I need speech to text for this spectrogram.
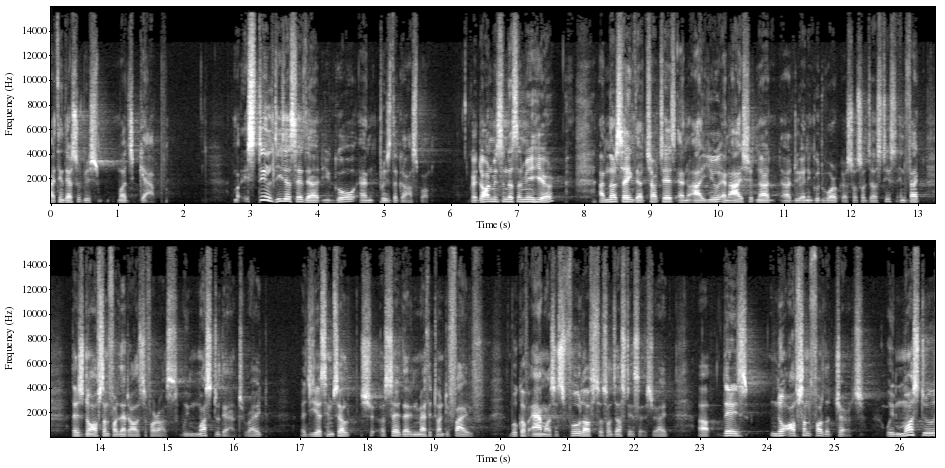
I think there should be much gap. But still, Jesus says that you go and preach the gospel. Okay, don't misunderstand me here. I'm not saying that churches and you and I should not uh, do any good work or social justice. In fact, there's no option for that also for us. We must do that, right? Uh, Jesus himself uh, said that in Matthew 25 book of Amos is full of social justices, right? Uh, there is no option for the church. We must do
